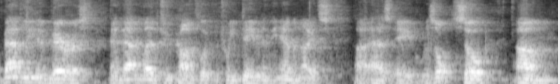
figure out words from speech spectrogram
badly embarrassed, and that led to conflict between David and the Ammonites uh, as a result. So, um,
